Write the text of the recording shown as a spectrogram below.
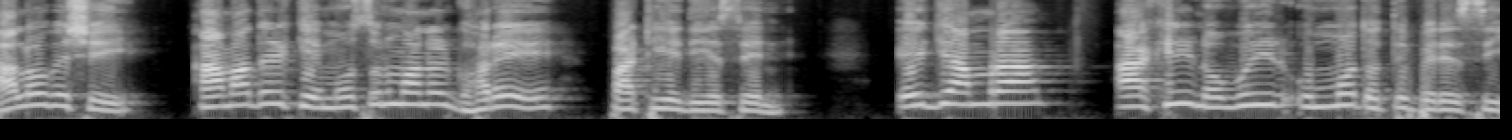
ভালোবেসে আমাদেরকে মুসলমানের ঘরে পাঠিয়ে দিয়েছেন। এই যে আমরা আখিরি নবীর উম্মত হতে পেরেছি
